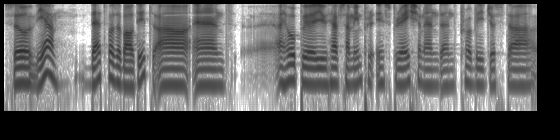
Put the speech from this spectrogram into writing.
So yeah, that was about it. Uh, and I hope uh, you have some imp- inspiration and, and probably just uh,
